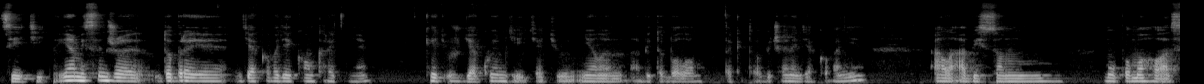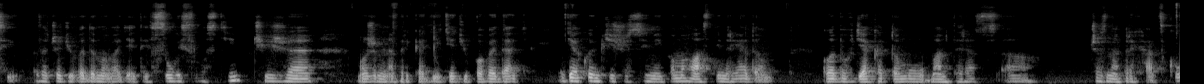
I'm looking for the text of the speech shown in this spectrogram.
cítiť. Ja myslím, že dobre je ďakovať aj konkrétne, keď už ďakujem dieťaťu, nielen aby to bolo takéto obyčajné ďakovanie, ale aby som mu pomohla si začať uvedomovať aj tie súvislosti. Čiže môžem napríklad dieťaťu povedať, Ďakujem ti, že si mi pomohla s tým riadom, lebo vďaka tomu mám teraz čas na prechádzku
